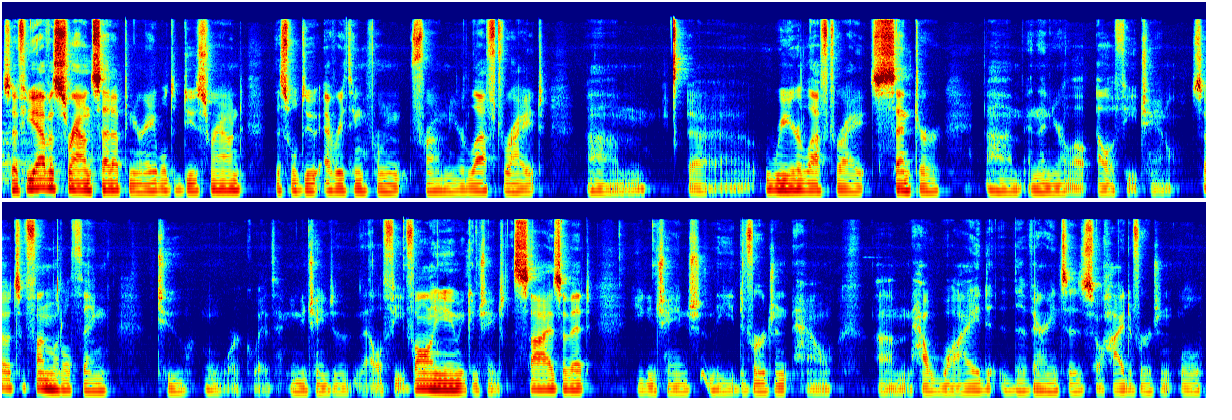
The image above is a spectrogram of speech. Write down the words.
So if you have a surround setup and you're able to do surround, this will do everything from from your left, right, um, uh, rear, left, right, center, um, and then your LFE channel. So it's a fun little thing to work with. You can change the LFE volume, you can change the size of it, you can change the divergent, how um, how wide the variance is. So high divergent will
